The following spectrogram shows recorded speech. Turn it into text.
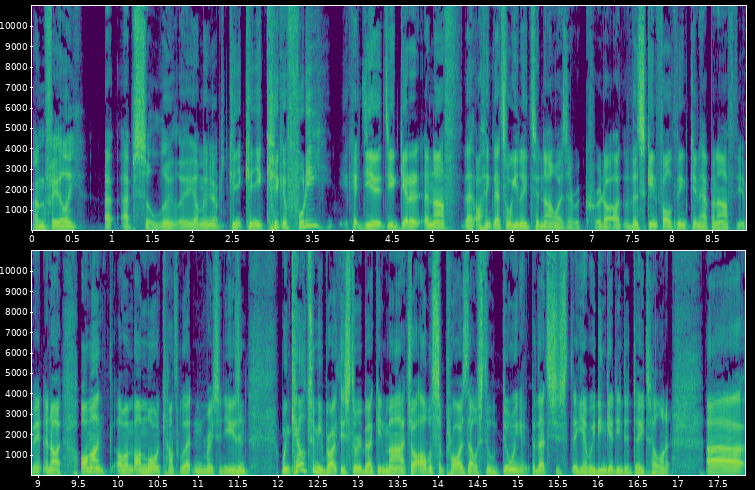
unfairly? Absolutely. I mean, Yep. can you, can you kick a footy? Do you, do you get it enough? That, I think that's all you need to know as a recruit. I, the skin fold thing can happen after the event, and I, I'm, un, I'm I'm more uncomfortable with that in recent years. And when Cal Twomey broke this story back in March, I, I was surprised they were still doing it. But that's just again, we didn't get into detail on it. Uh,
